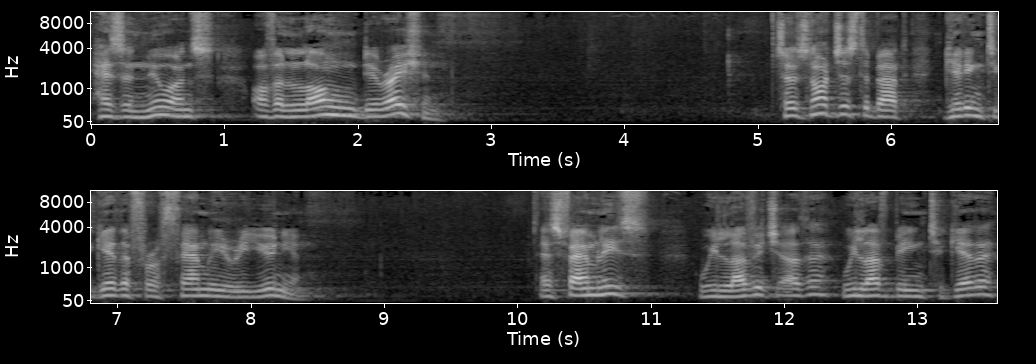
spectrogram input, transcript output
has a nuance of a long duration. So it's not just about getting together for a family reunion. As families, we love each other. We love being together.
